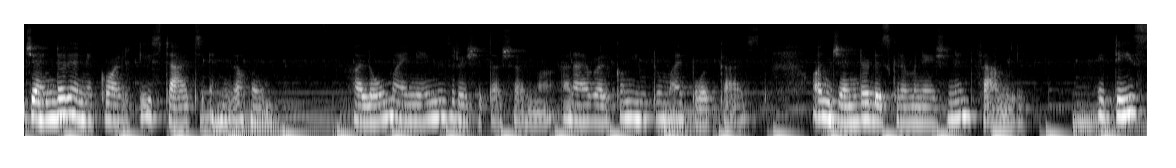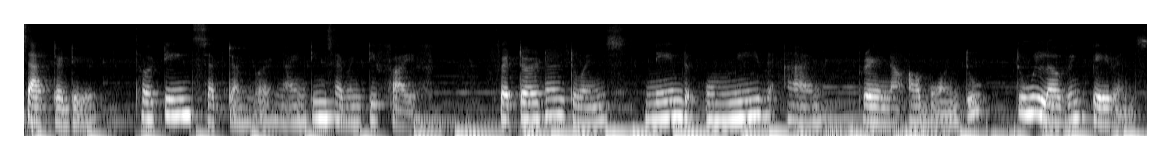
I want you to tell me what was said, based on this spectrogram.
Gender inequality starts in the home. Hello, my name is Rishita Sharma, and I welcome you to my podcast on gender discrimination in family. It is Saturday, 13th September 1975. Fraternal twins named Umid and Prerna are born to two loving parents.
